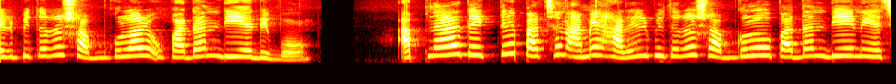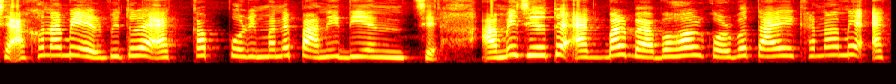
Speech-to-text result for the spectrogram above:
এর ভিতরে সবগুলোর উপাদান দিয়ে দিব। আপনারা দেখতেই পাচ্ছেন, আমি হাঁড়ির ভিতরে সবগুলো উপাদান দিয়ে নিয়েছি, এখন আমি এর ভিতরে এক কাপ পরিমাণে পানি দিয়ে নিচ্ছি। আমি যেহেতু একবার ব্যবহার করব, তাই এখানে আমি এক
